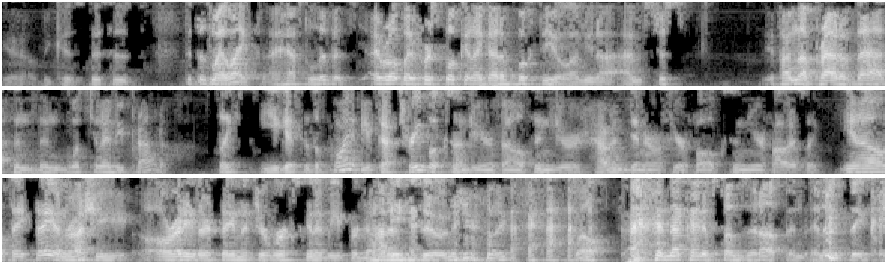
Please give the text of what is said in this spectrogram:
you know, because this is this is my life. I have to live it. I wrote my first book and I got a book deal. I mean, I, I'm just if I'm not proud of that, then then what can I be proud of? It's like you get to the point, you've got three books under your belt and you're having dinner with your folks and your father's like, you know, they say in Russia already they're saying that your work's going to be forgotten yeah. soon. And you're like, well, and that kind of sums it up. And, and I think,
